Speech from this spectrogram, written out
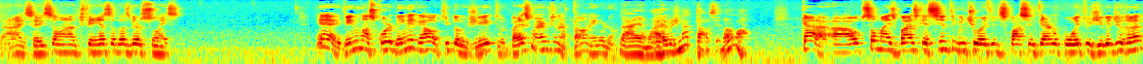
Tá? Isso aí são a diferença das versões. É, e vem numas cores bem legal aqui pelo jeito. Parece uma árvore de Natal, né, gordão? Ah, é uma árvore de Natal, isso é normal. Cara, a opção mais básica é 128 de espaço interno com 8 GB de RAM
